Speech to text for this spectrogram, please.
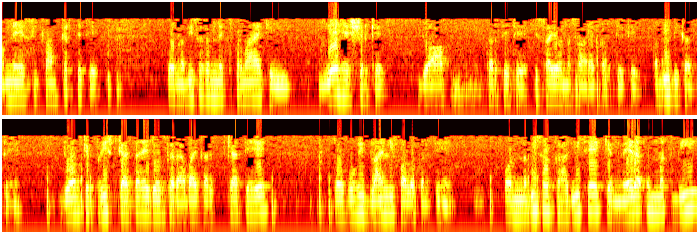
ہم نے ایسی کام کرتے تھے۔ تو نبی وسلم نے فرمایا کہ یہ ہے شرک جو آپ کرتے تھے، عیسائی اور نصارہ کرتے تھے، ابھی بھی کرتے ہیں۔ جو ان کے پریسٹ کہتا ہے، جو ان کے رابع کہتے ہیں، تو وہی بلائنڈلی فالو کرتے ہیں۔ اور نبی صاحب کا حدیث ہے کہ میرا امت بھی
